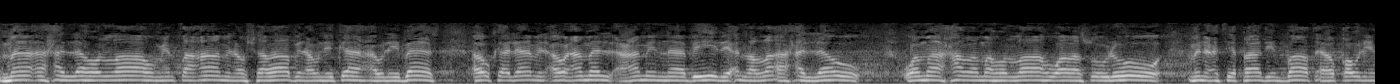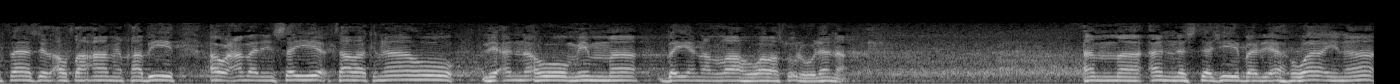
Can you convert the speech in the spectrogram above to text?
ما أحله الله من طعام أو شراب أو نكاح أو لباس أو كلام أو عمل عملنا به لأن الله أحله. وما حرمه الله ورسوله من اعتقاد باطل أو قول فاسد أو طعام خبيث أو عمل سيء تركناه لأنه مما بين الله ورسوله لنا. أما أن نستجيب لأهوائنا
